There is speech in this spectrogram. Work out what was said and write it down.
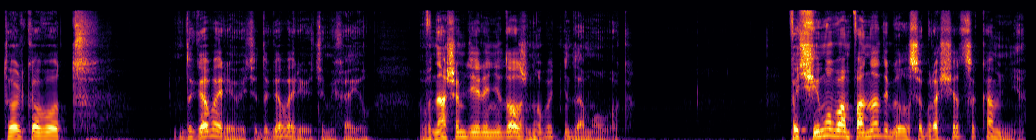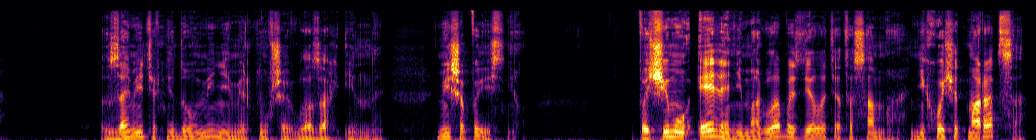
Только вот... Договаривайте, договаривайте, Михаил. В нашем деле не должно быть недомолвок. Почему вам понадобилось обращаться ко мне? Заметив недоумение, мелькнувшее в глазах Инны, Миша пояснил. Почему Эля не могла бы сделать это сама? Не хочет мараться?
